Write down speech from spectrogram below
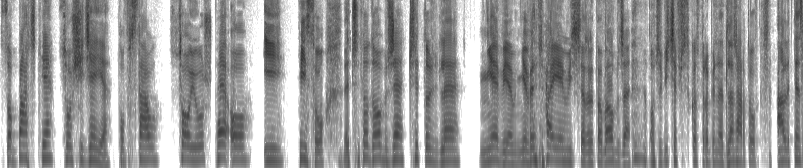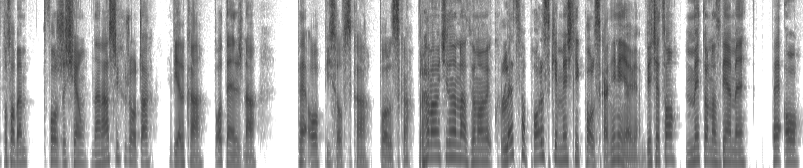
Zobaczcie, co się dzieje. Powstał sojusz PO i PiSu. Czy to dobrze, czy to źle? Nie wiem, nie wydaje mi się, że to dobrze. Oczywiście wszystko jest robione dla żartów, ale tym sposobem tworzy się na naszych już oczach wielka, potężna PO-pisowska Polska. Trochę mamy dziwną nazwę, mamy Królestwo Polskie, myślnik Polska. Nie, nie, nie wiem. Wiecie co? My to nazwiemy PO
